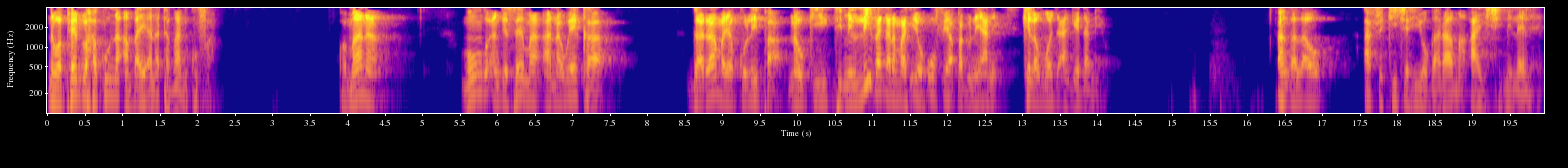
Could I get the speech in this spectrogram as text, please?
Na wapendwa hakuna ambaye anatamani kufa. Kwa maana mungu angesema anaweka gharama ya kulipa na ukitimiliza gharama hiyo hufi hapa duniani kila mmoja angeenda mbio. Angalau afikishe hiyo gharama aishi milele.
